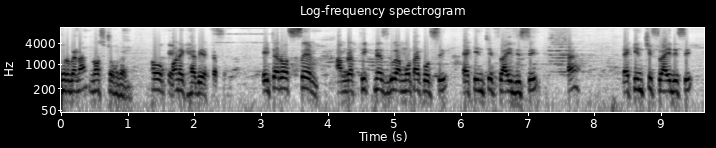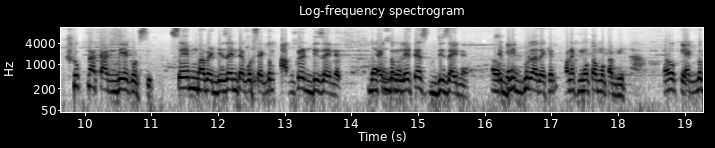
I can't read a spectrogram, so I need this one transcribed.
ধরবে না নষ্ট হবে না। ওকে অনেক হেভি একটা ফ্লাই এটারও সেম আমরা থিকনেসগুলা মোটা করছি এক ইঞ্চি ফ্লাই দিছি। হ্যাঁ? এক ইঞ্চি ফ্লাই দিছি শুকনা কাঠ দিয়ে করছি সেম ভাবে ডিজাইনটা করছি একদম আপগ্রেড ডিজাইনের দেখেন একদম লেটেস্ট ডিজাইনের এই ভিটগুলা দেখেন অনেক মোটা মোটা ভিট ওকে একদম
